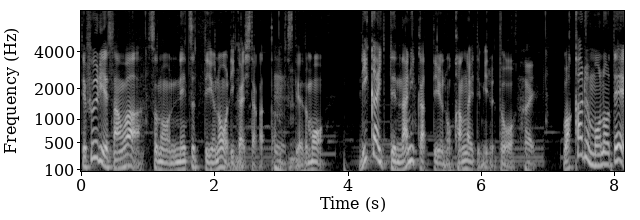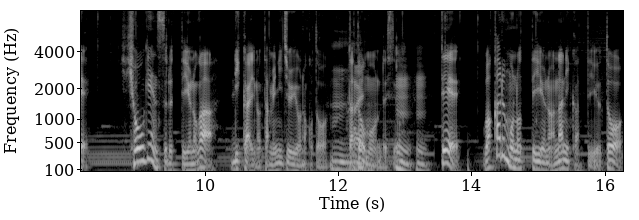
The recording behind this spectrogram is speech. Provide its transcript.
でフーリエさんはその熱っていうのを理解したかったんですけれども、理解って何かっていうのを考えてみるとはい。分かるもので表現するっていうのが理解のために重要なことだと思うんですよ。うん。うんで分かるものっていうのは何かっていうと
